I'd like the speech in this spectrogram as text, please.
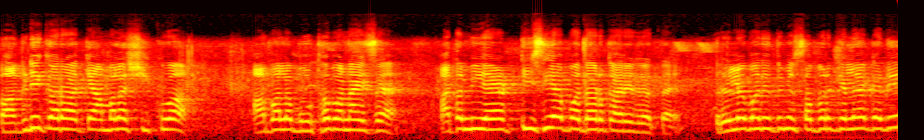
मागणी करा की आम्हाला शिकवा. आम्हाला मोठं बनायचं आहे. आता मी या टी सी या पदावर कार्यरत आहे. रेल्वेमध्ये तुम्ही सफर केला आहे कधी?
